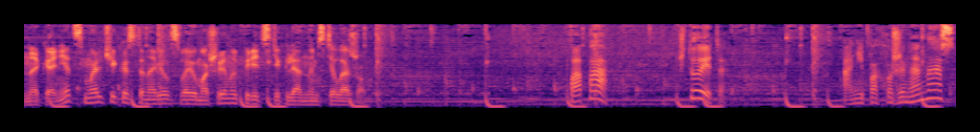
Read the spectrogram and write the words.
Наконец мальчик остановил свою машину перед стеклянным стеллажом. «Папа, что это? Они похожи на нас?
